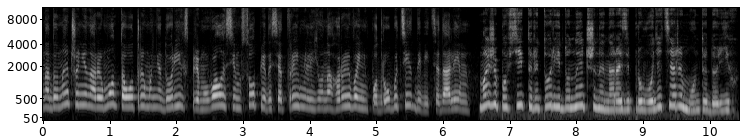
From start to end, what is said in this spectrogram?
На Донеччині на ремонт та утримання доріг спрямували 753 мільйона гривень. Подробиці дивіться далі. Майже по всій території Донеччини наразі проводяться ремонти доріг.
